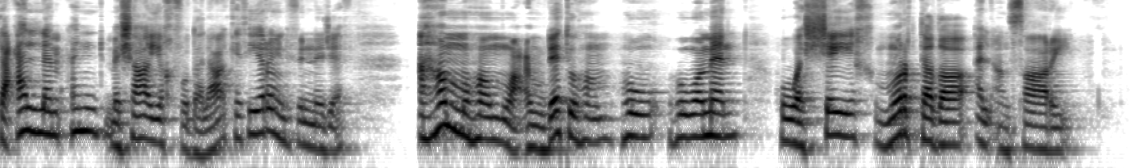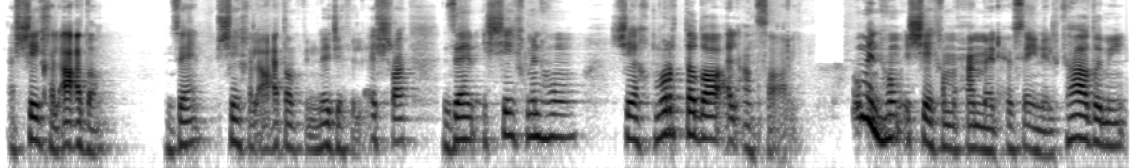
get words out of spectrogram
وتعلم عند مشايخ فضلاء كثيرين في النجف. أهمهم وعمدتهم هو هو من؟ هو الشيخ مرتضى الأنصاري الشيخ الأعظم. زين؟ الشيخ الأعظم في النجف الأشرف زين؟ الشيخ منه الشيخ مرتضى الأنصاري. ومنهم الشيخ محمد حسين الكاظمي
